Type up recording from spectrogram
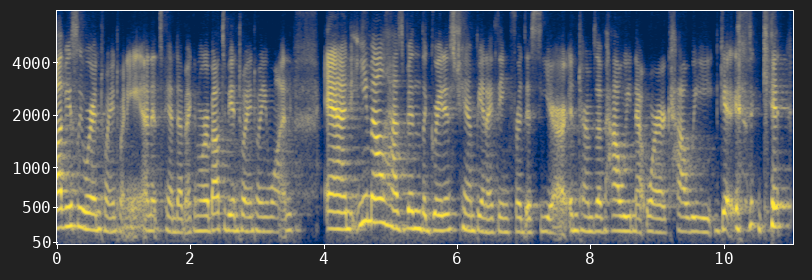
obviously we're in 2020 and it's pandemic and we're about to be in 2021 and email has been the greatest champion, I think, for this year in terms of how we network, how we get get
